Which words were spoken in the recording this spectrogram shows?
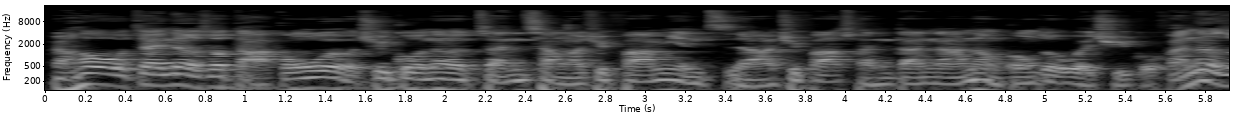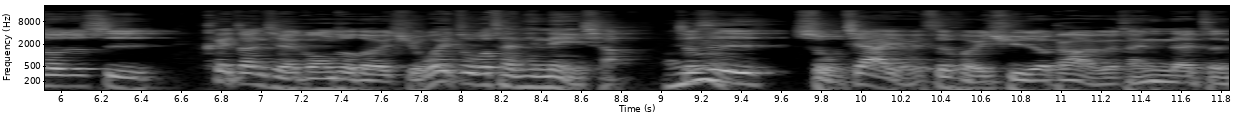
然后在那个时候打工，我有去过那个展场啊，去发面子啊，去发传单啊，那种工作我也去过。反正那个时候就是。可以赚钱的工作都会去，我也做过餐厅内场，就是暑假有一次回去，就刚好有个餐厅在征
